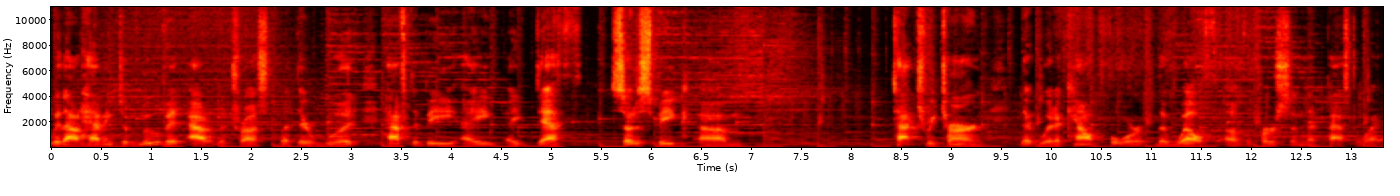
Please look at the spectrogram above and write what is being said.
without having to move it out of the trust, but there would have to be a, a death, so to speak, um, tax return that would account for the wealth of the person that passed away.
